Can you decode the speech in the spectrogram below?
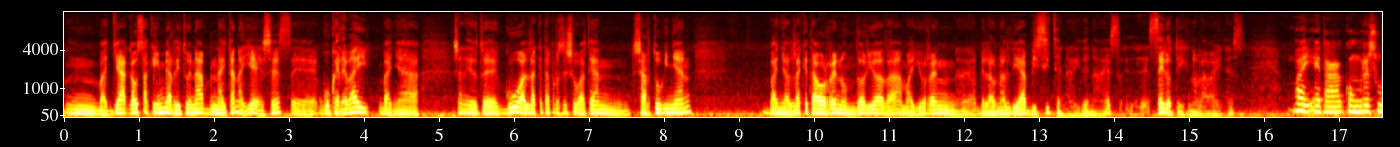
mm, ba ja gauzak egin behar dituena naita nahi ez, ez? E, guk ere bai, baina esan dute gu aldaketa prozesu batean sartu ginen, baina aldaketa horren ondorioa da amaiurren e, belaunaldia bizitzen ari dena, ez? Zerotik nola bait, ez? Bai, eta kongresu,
